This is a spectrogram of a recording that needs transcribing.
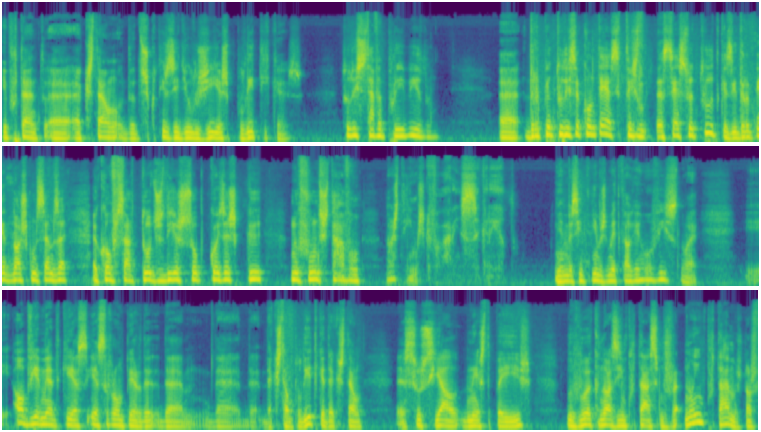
E, portanto, a, a questão de discutir ideologias políticas, tudo isso estava proibido. Uh, de repente tudo isso acontece, tens acesso a tudo, quer dizer, de repente nós começamos a, a conversar todos os dias sobre coisas que no fundo estavam. Nós tínhamos que falar em segredo. Mesmo assim tínhamos medo que alguém ouvisse, não é? Obviamente que esse, esse romper da, da, da, da- questão política, da questão eh, social neste país, levou a que nós importássemos. Não importámos, nós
